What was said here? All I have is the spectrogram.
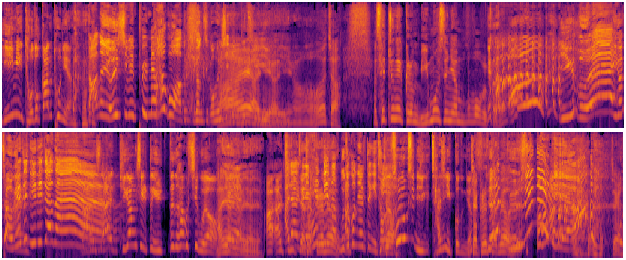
이미 더더 깐톤이야. 나는 열심히 풀매 하고 와도 기강 씨가 훨씬 아이, 예쁘지. 아니요, 아니요. 자, 셋 중에 그럼 미모 순위 한번 뽑아볼까요? 이게 뭐야? 이거 정해진 일이잖아. 난, 아, 기강 씨 1등, 1등 하고 치고요. 아니, 아니, 아니, 아니. 아, 아, 아니, 진짜. 아니, 그냥 자, 혜띠는 그러면- 무조건 1등이지. 저는 자. 소영 씨는 이- 자신 있거든요. 자, 그렇다면. 무슨 일이야? 자,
